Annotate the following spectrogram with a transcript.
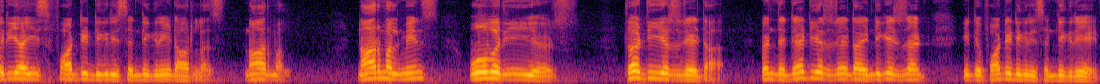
area is 40 degrees centigrade or less, normal. Normal means over years, 30 years data. When the 30 years data indicates that it is 40 degrees centigrade,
